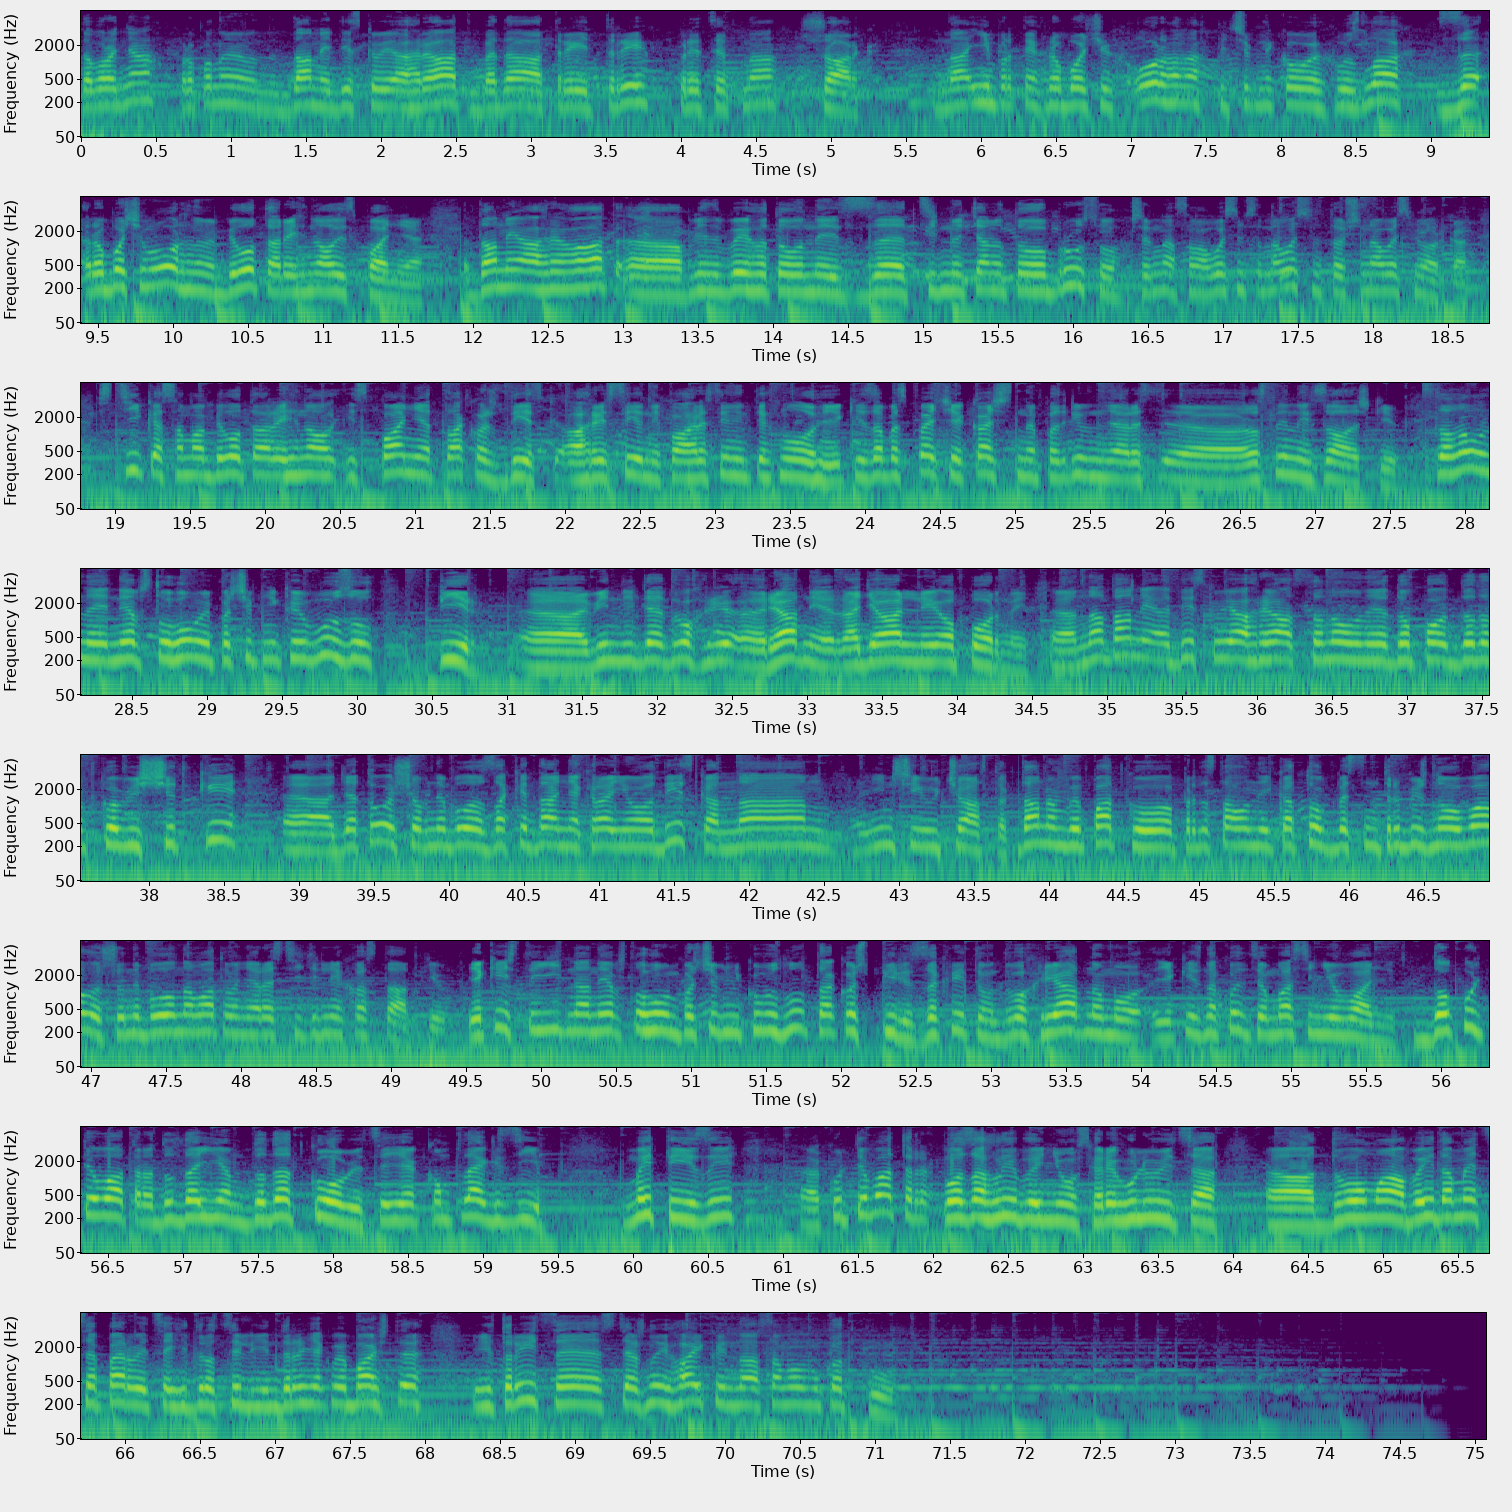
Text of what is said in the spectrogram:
Доброго дня. Пропоную даний дисковий агрегат BDA 3.3 прицепна Shark на імпортних робочих органах, підшипникових вузлах з робочими органами білота оригінал Іспанія. Даний агрегат е, він виготовлений з цільнотянутого брусу. Ширина сама 80 на 80, товщина восьмерка. Стійка сама білота оригінал Іспанія. Також диск агресивний по агресивній технології, який забезпечує качественне подрібнення рос- е, рослинних залишків. Встановлений необслуговуваний підшипниковий вузол пір. Е, Він йде двохрядний, радіальний опорний. Е, На даний дисковий агрегат встановлені додаткові щитки е, для того, щоб не було закидання крайнього диска на інший участок. В даному випадку предоставлений каток без центробіжного валу, щоб не було наматування растительних остатків, який стоїть на необслуговому подшипнику вузлу, також пір з закритим двохрядному, який знаходиться в масляній ванні. До культиватора додаємо додаткові, це є комплект ZIP, метизи. Е, Культиватор по заглибленню регулюється е, двома видами. Це перший це гідроциліндр, як ви бачите, і вторий це стяжною гайкою на самому катку.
